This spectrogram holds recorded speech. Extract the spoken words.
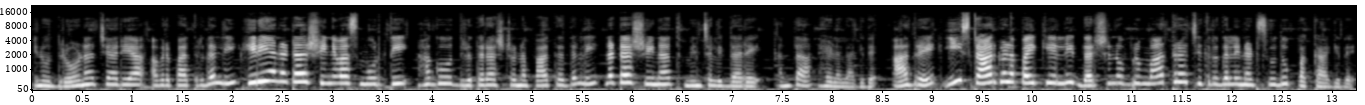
ಇನ್ನು ದ್ರೋಣಾಚಾರ್ಯ ಅವರ ಪಾತ್ರದಲ್ಲಿ ಹಿರಿಯ ನಟ ಶ್ರೀನಿವಾಸ್ ಮೂರ್ತಿ ಹಾಗೂ ಧೃತರಾಷ್ಟ್ರನ ಪಾತ್ರದಲ್ಲಿ ನಟ ಶ್ರೀನಾಥ್ ಮಿಂಚಲಿದ್ದಾರೆ ಅಂತ ಹೇಳಲಾಗಿದೆ. ಆದ್ರೆ ಈ ಸ್ಟಾರ್ಗಳ ಪೈಕಿಯಲ್ಲಿ ದರ್ಶನ್ ಒಬ್ರು ಮಾತ್ರ ಚಿತ್ರದಲ್ಲಿ ನಟಿಸುವುದು ಪಕ್ಕಾ ಆಗಿದೆ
